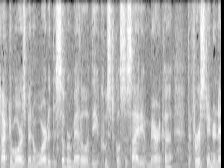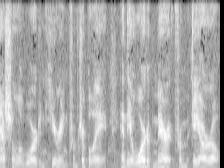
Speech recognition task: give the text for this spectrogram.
Dr. Moore has been awarded the Silver Medal of the Acoustical Society of America, the first international award in hearing from AAA, and the Award of Merit from ARO.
